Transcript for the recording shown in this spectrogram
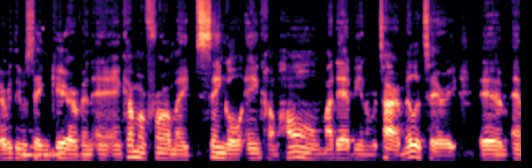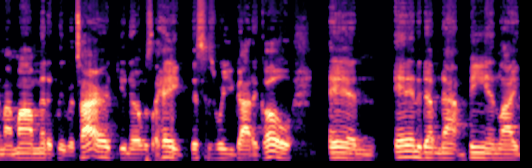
Everything was taken mm-hmm. care of. And, and, and, coming from a single income home, my dad being a retired military and, and my mom medically retired, you know, it was like, hey, this is where you got to go. And it ended up not being like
